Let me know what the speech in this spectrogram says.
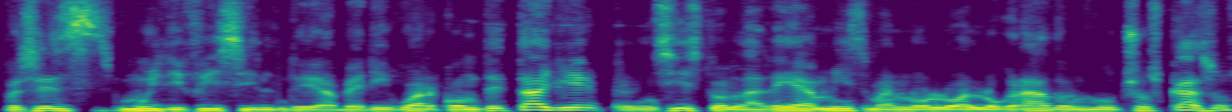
pues es muy difícil de averiguar con detalle, pero insisto, la DEA misma no lo ha logrado en muchos casos,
